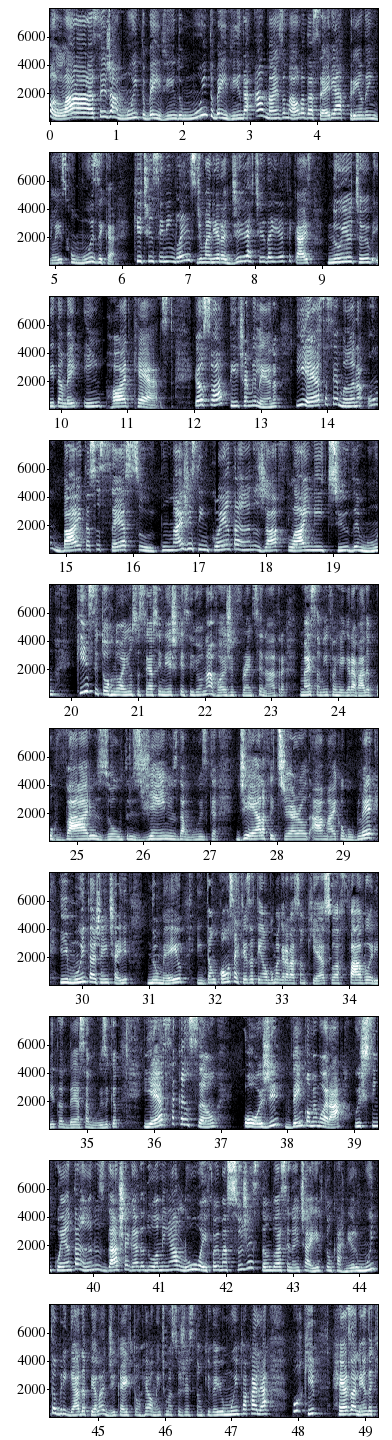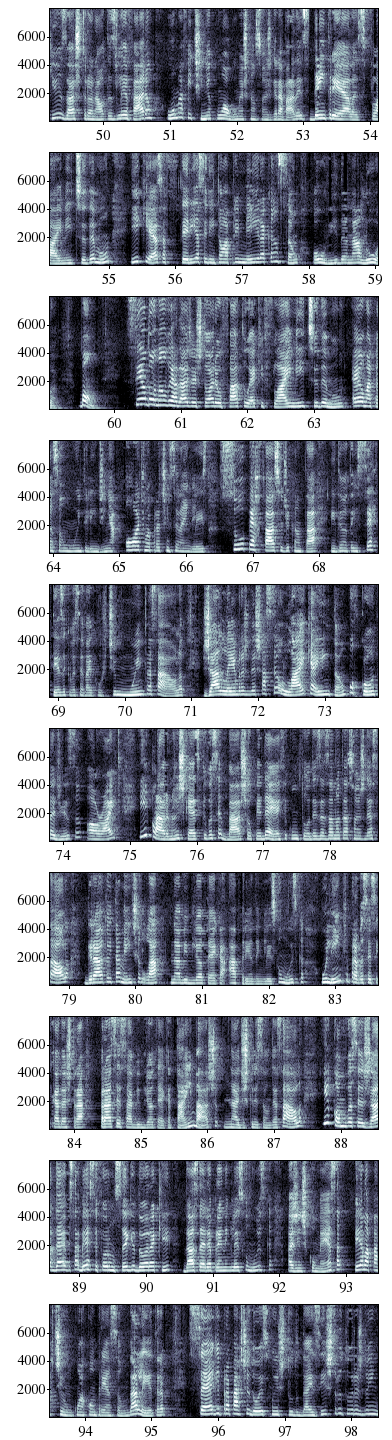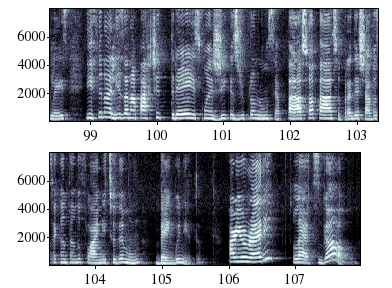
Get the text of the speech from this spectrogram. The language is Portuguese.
Olá, seja muito bem-vindo, muito bem-vinda a mais uma aula da série Aprenda Inglês com Música, que te ensina inglês de maneira divertida e eficaz no YouTube e também em podcast. Eu sou a Teacher Milena e essa semana um baita sucesso, com mais de 50 anos já, Fly Me to the Moon, que se tornou aí um sucesso inesquecível na voz de Frank Sinatra, mas também foi regravada por vários outros gênios da música, de Ella Fitzgerald a Michael Bublé e muita gente aí no meio. Então, com certeza tem alguma gravação que é a sua favorita dessa música. E essa canção hoje vem comemorar os 50 anos da chegada do homem à Lua e foi uma sugestão do assinante Ayrton Carneiro. Muito obrigada pela dica, Ayrton. Realmente uma sugestão que veio muito a calhar, porque reza a lenda que os astronautas levaram uma fitinha com algumas canções gravadas, dentre elas Fly Me to the Moon, e que essa teria sido então a primeira canção ouvida na Lua. Bom, Sendo ou não verdade a história, o fato é que Fly Me to the Moon é uma canção muito lindinha, ótima para te ensinar inglês, super fácil de cantar, então eu tenho certeza que você vai curtir muito essa aula. Já lembra de deixar seu like aí então por conta disso, alright? E claro, não esquece que você baixa o PDF com todas as anotações dessa aula gratuitamente lá na biblioteca Aprenda Inglês com Música. O link para você se cadastrar para acessar a biblioteca está aí embaixo na descrição dessa aula. E como você já deve saber, se for um seguidor aqui aqui da série Aprenda Inglês com Música. A gente começa pela parte 1 com a compreensão da letra, segue para a parte 2 com o estudo das estruturas do inglês e finaliza na parte 3 com as dicas de pronúncia passo a passo para deixar você cantando Fly Me to the Moon bem bonito. Are you ready? Let's go!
